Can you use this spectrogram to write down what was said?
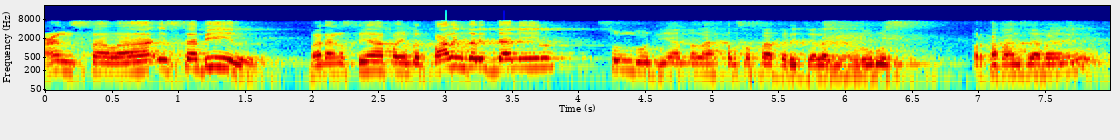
an sawa'is sabil. Barang siapa yang berpaling dari dalil, sungguh dia telah tersesat dari jalan yang lurus. Perkataan siapa ini?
